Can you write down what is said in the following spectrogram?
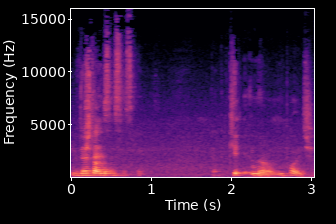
Detesto não- essas coisas. Que- Não, não pode.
